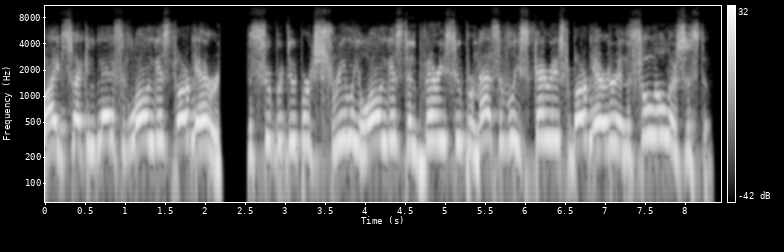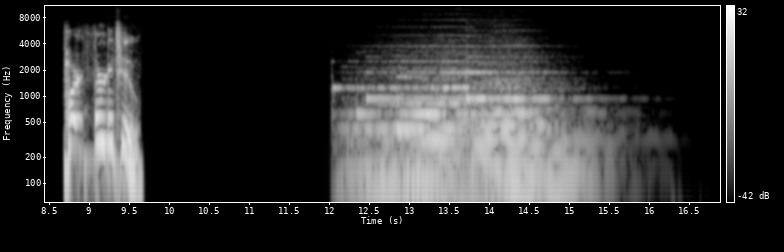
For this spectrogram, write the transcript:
My second massive longest barb error. The super duper extremely longest and very super massively scariest barb error in the solar system. Part 32.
